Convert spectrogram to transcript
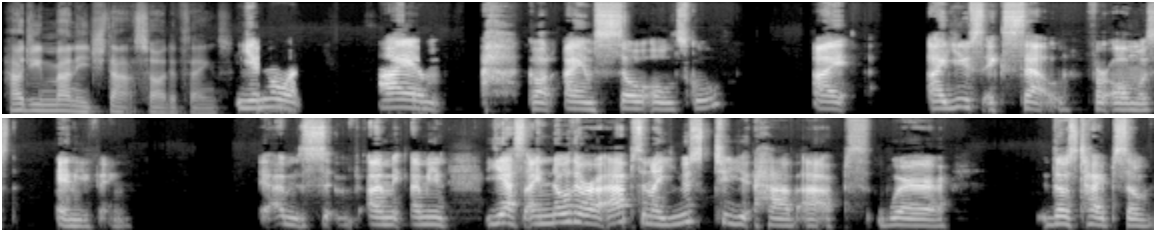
How do you manage that side of things? you know what i am god i am so old school i i use excel for almost anything I'm, s- I mean, yes, I know there are apps, and I used to have apps where those types of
